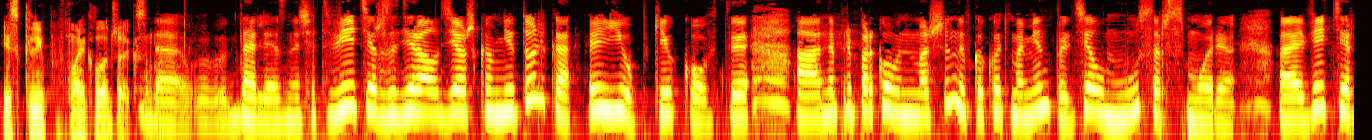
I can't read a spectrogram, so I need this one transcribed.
из клипов Майкла Джексона. Да, далее, значит, ветер задирал девушкам не только юбки, кофты, а на припаркованные машины в какой-то момент полетел мусор с моря. А, ветер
